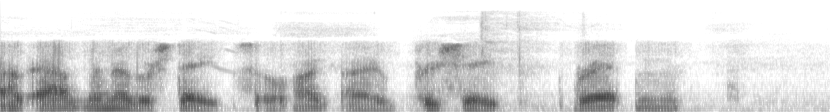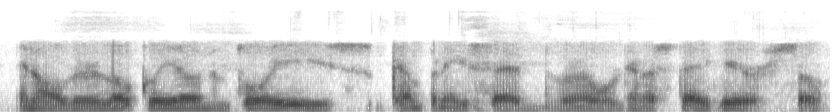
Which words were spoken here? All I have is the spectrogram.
out out in another state. So I, I appreciate Brett and and all their locally owned employees. Companies said, "Well, we're going to stay here." So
